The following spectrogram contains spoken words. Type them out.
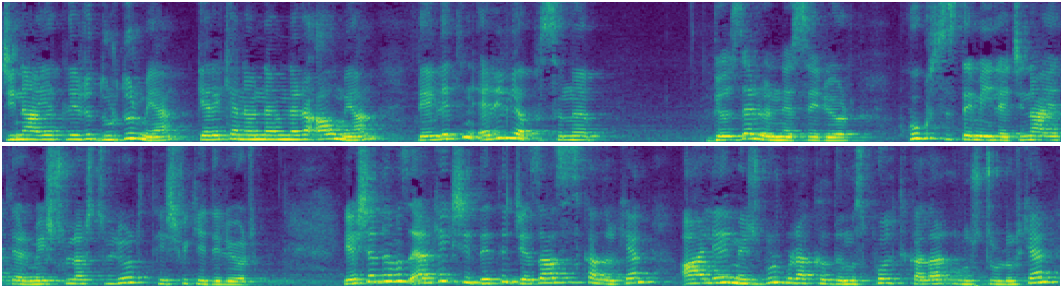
cinayetleri durdurmayan, gereken önlemleri almayan, devletin eril yapısını gözler önüne seriyor. Hukuk sistemiyle cinayetler meşrulaştırılıyor, teşvik ediliyor. Yaşadığımız erkek şiddeti cezasız kalırken, aileye mecbur bırakıldığımız politikalar oluşturulurken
